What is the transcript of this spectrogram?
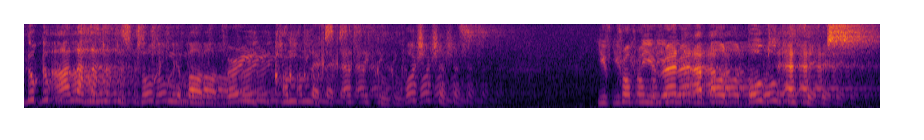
Look, Hazrat is talking about very complex ethical questions. You've probably read about boat ethics.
